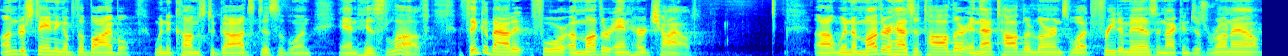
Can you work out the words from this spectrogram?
understanding of the Bible when it comes to God's discipline and His love. Think about it for a mother and her child. Uh, when a mother has a toddler and that toddler learns what freedom is, and I can just run out,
